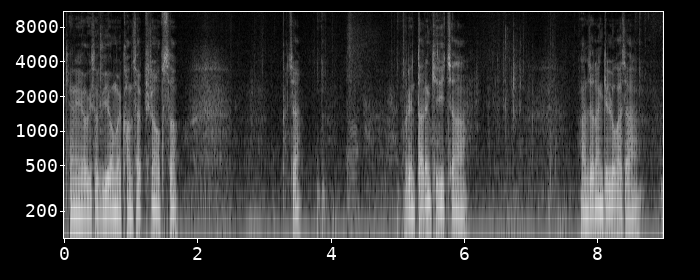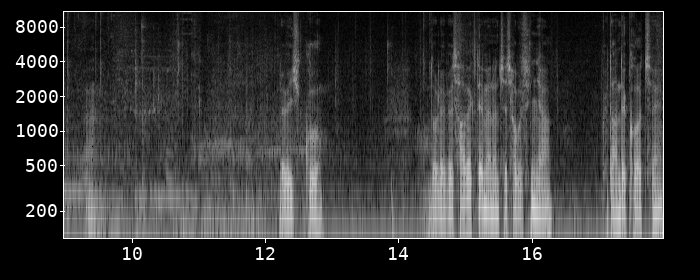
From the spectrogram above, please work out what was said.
걔는 여기서 위험을 감수할 필요는 없어. 가자. 우린 다른 길이 있잖아. 안전한 길로 가자. 어. 레벨 29 너 레벨 400 되면은 쟤 잡을 수 있냐? 그래도 안 될 것 같지?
